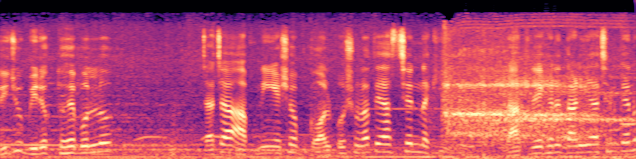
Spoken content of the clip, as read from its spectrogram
রিজু বিরক্ত হয়ে বলল, চাচা, আপনি এসব গল্প শোনাতে আসছেন নাকি? রাত্রে এখানে দাঁড়িয়ে আছেন কেন?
